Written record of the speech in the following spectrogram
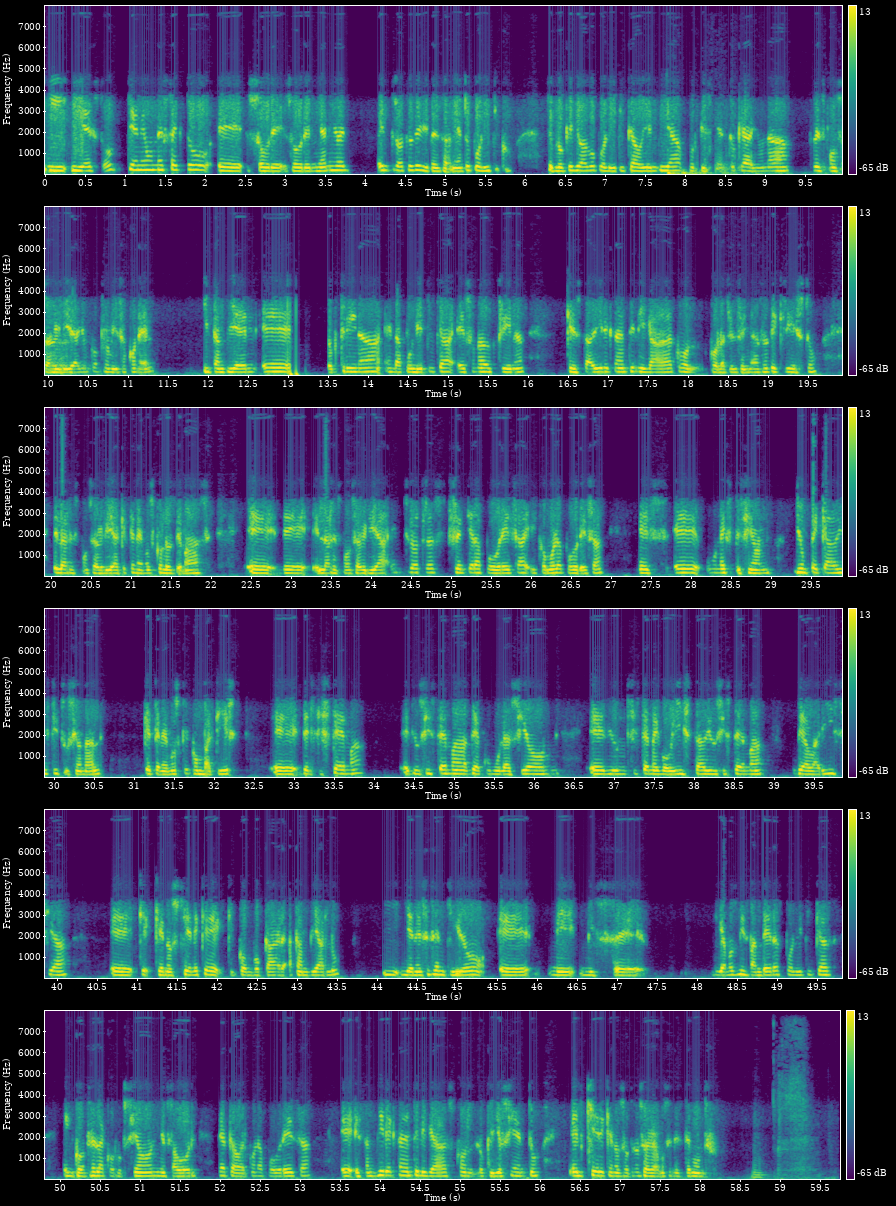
Y, esto tiene un efecto eh, sobre, sobre mí a nivel, entre otros, de mi pensamiento político. Yo creo que yo hago política hoy en día porque siento que hay una responsabilidad y un compromiso con él. Y también eh, doctrina en la política es una doctrina que está directamente ligada con, con las enseñanzas de Cristo, de la responsabilidad que tenemos con los demás, eh, de la responsabilidad, entre otras, frente a la pobreza y cómo la pobreza es eh, una expresión de un pecado institucional que tenemos que combatir eh, del sistema, de un sistema de acumulación, de un sistema egoísta, de un sistema de avaricia eh, que, nos tiene que, convocar a cambiarlo. Y, en ese sentido, eh, mis, eh, digamos, mis banderas políticas en contra de la corrupción y en favor de acabar con la pobreza están directamente ligadas con lo que yo siento Él quiere que nosotros hagamos en este mundo.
